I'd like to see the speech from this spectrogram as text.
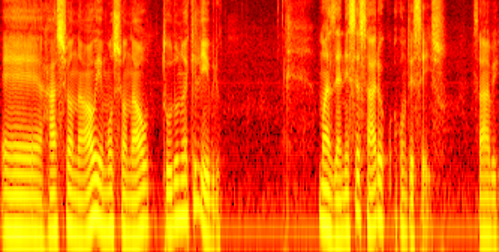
é, racional e emocional, tudo no equilíbrio. Mas é necessário acontecer isso, sabe?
